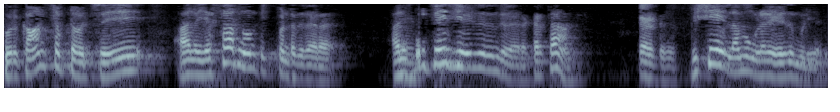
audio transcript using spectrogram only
ஒரு கான்செப்ட வச்சு அதுல எஸ்ஆர் நோன் டிக் பண்றது வேற. அது ஒரு பேஜ் எழுதுறது வேற கரெக்டா. விஷயம் இல்லாம உங்களால எழுத முடியாது.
